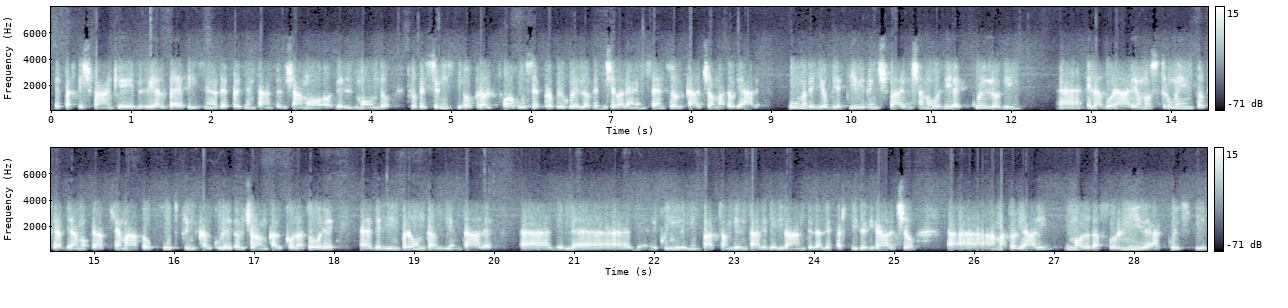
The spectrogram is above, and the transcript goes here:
e partecipa anche il Real Betis, il rappresentante diciamo, del mondo professionistico, però il focus è proprio quello che diceva lei, nel senso il calcio amatoriale. Uno degli obiettivi principali diciamo così, è quello di eh, elaborare uno strumento che abbiamo chiamato Footprint Calculator, cioè un calcolatore eh, dell'impronta ambientale eh, del, eh, quindi dell'impatto ambientale derivante dalle partite di calcio eh, amatoriali, in modo da fornire a questi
